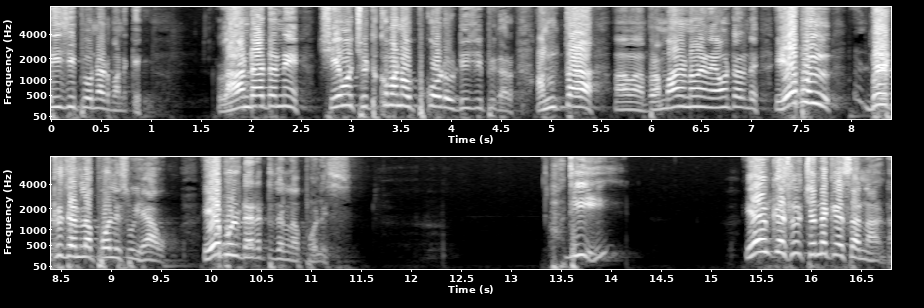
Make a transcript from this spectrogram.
డీజీపీ ఉన్నాడు మనకి. లాండ్ ఆర్డర్ని చీమ చుట్టుకోమని ఒప్పుకోడు డీజీపీ గారు. అంత బ్రహ్మాండమైన ఏమంటారండి able director general of police we have. Able director general of police. అది ఏం కేసులు చిన్న కేసు అన్నాడ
